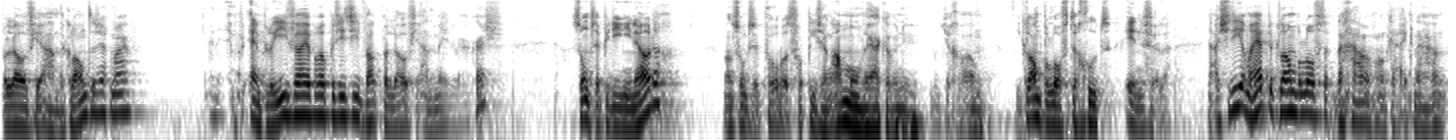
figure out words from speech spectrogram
beloof je aan de klanten, zeg maar. Een employee value propositie, wat beloof je aan de medewerkers. Nou, soms heb je die niet nodig. Want soms bijvoorbeeld voor Pisang Ammon werken we nu. Moet je gewoon die klantbelofte goed invullen. Nou, als je die allemaal hebt, de klantbelofte, dan gaan we gewoon kijken naar een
